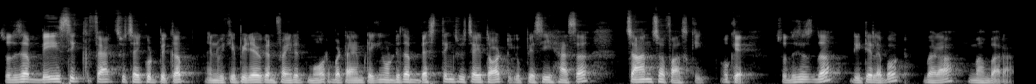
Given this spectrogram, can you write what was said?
So these are basic facts which I could pick up. In Wikipedia, you can find it more, but I am taking only the best things which I thought UPSC has a chance of asking. Okay, so this is the detail about Bara Imambara.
